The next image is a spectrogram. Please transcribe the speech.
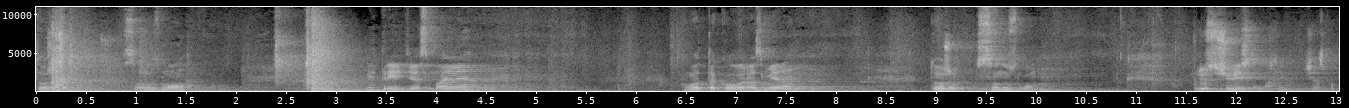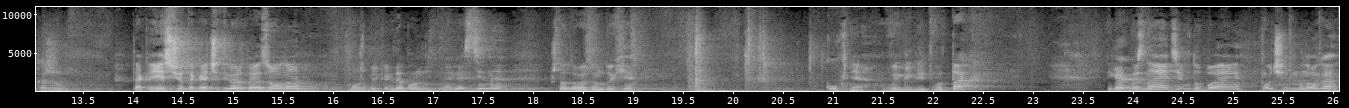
Тоже санузлом. И третья спальня. Вот такого размера. Тоже с санузлом. Плюс еще есть кухня. Сейчас покажу. Так, есть еще такая четвертая зона. Может быть, как дополнительная гостиная. Что-то в этом духе. Кухня выглядит вот так. И как вы знаете, в Дубае очень много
